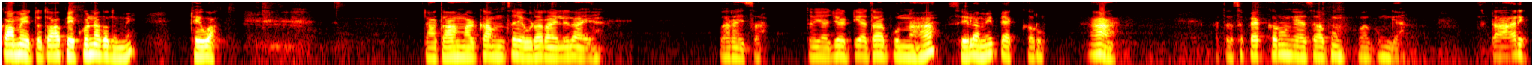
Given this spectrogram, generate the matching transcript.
काम येतो. तो हा फेकू नका तुम्ही. ठेवा. तर आता हा मडका आमचा एवढा राहिलेला आहे. भरायचा. तर याच्यासाठी आता पुन्हा हा सेल आम्ही पॅक करू. हां. आता असं पॅक करून घ्यायचं आपण वागून घ्या. Direct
